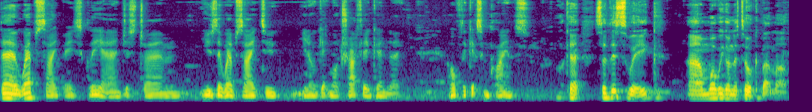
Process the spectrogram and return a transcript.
Their website, basically, and just um, use their website to you know get more traffic and uh, hopefully get some clients. Okay, so this week, um, what are we going to talk about, Mark?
